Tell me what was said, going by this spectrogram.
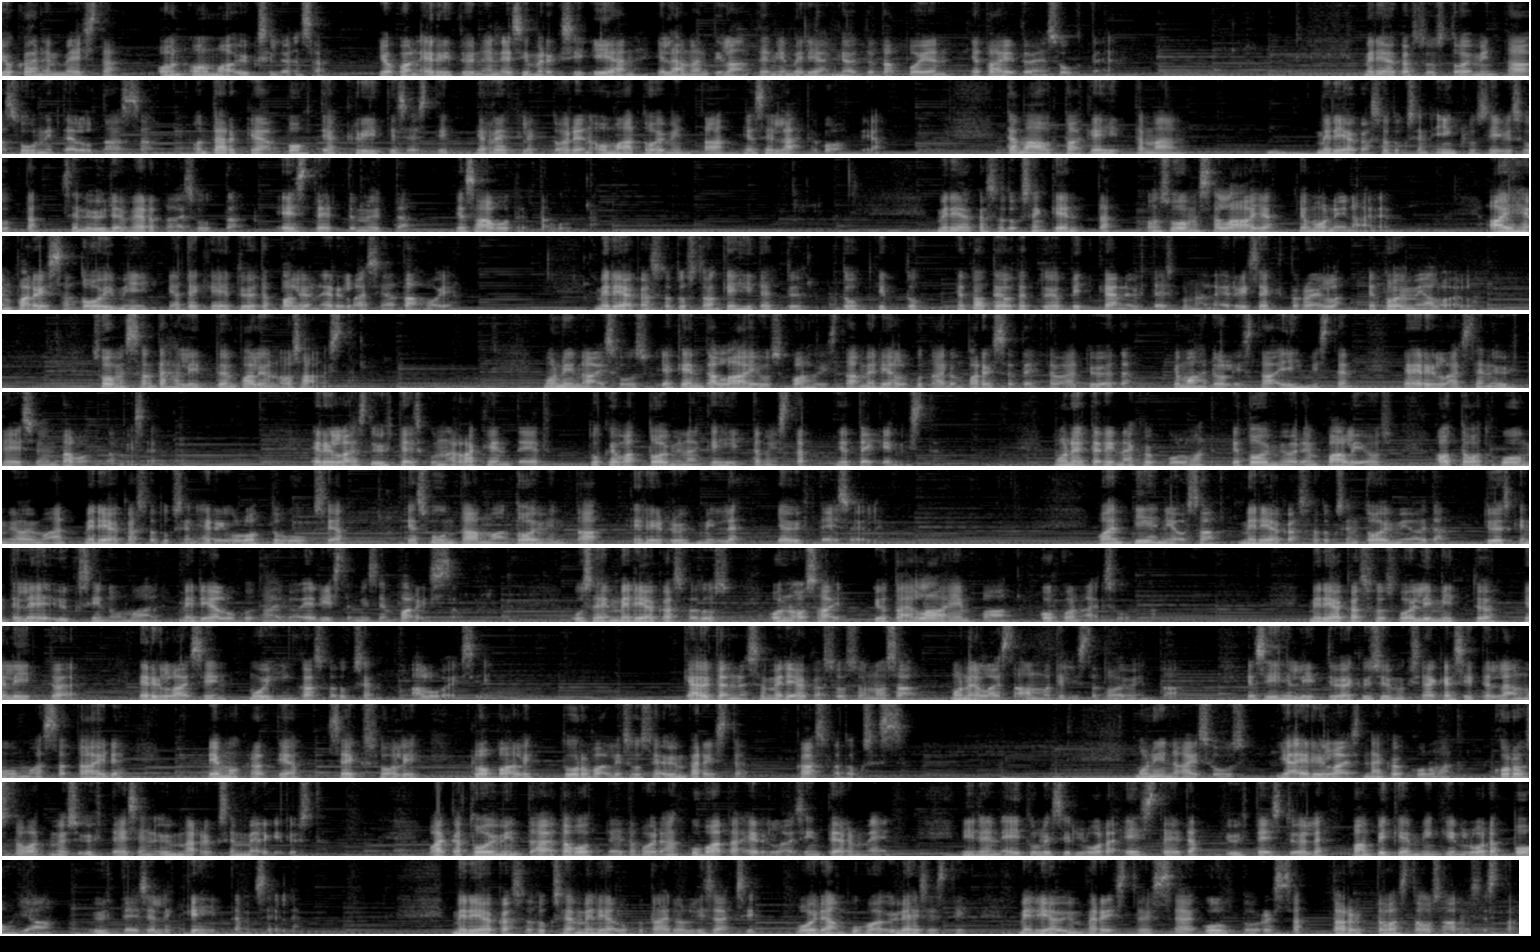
Jokainen meistä on oma yksilönsä, joka on erityinen esimerkiksi iän, elämäntilanteen ja median käyttötapojen ja taitojen suhteen. Mediakasvustoimintaa suunniteltaessa on tärkeää pohtia kriittisesti ja reflektoiden omaa toimintaa ja sen lähtökohtia. Tämä auttaa kehittämään mediakasvatuksen inklusiivisuutta, sen yhdenvertaisuutta, esteettömyyttä ja saavutettavuutta. Mediakasvatuksen kenttä on Suomessa laaja ja moninainen. Aiheen parissa toimii ja tekee työtä paljon erilaisia tahoja. Mediakasvatusta on kehitetty, tutkittu ja toteutettu jo pitkään yhteiskunnan eri sektoreilla ja toimialoilla. Suomessa on tähän liittyen paljon osaamista. Moninaisuus ja kentän laajuus vahvistaa medialukutaidon parissa tehtävää työtä ja mahdollistaa ihmisten ja erilaisten yhteisöjen tavoittamisen. Erilaiset yhteiskunnan rakenteet tukevat toiminnan kehittämistä ja tekemistä. Monet eri näkökulmat ja toimijoiden paljous auttavat huomioimaan mediakasvatuksen eri ulottuvuuksia ja suuntaamaan toimintaa eri ryhmille ja yhteisöille. Vain pieni osa mediakasvatuksen toimijoita työskentelee yksin omaan medialukutaidon edistämisen parissa. Usein mediakasvatus on osa jotain laajempaa kokonaisuutta. Mediakasvatus voi limittyä ja liittyä erilaisiin muihin kasvatuksen alueisiin. Käytännössä mediakasvatus on osa monenlaista ammatillista toimintaa, ja siihen liittyviä kysymyksiä käsitellään muun muassa taide, demokratia, seksuaali, globaali turvallisuus ja ympäristö kasvatuksessa. Moninaisuus ja erilaiset näkökulmat korostavat myös yhteisen ymmärryksen merkitystä. Vaikka toimintaa ja tavoitteita voidaan kuvata erilaisiin termein, niiden ei tulisi luoda esteitä yhteistyölle, vaan pikemminkin luoda pohjaa yhteiselle kehittämiselle. Mediakasvatuksen ja medialukutaidon lisäksi voidaan puhua yleisesti mediaympäristöissä ja kulttuurissa tarvittavasta osaamisesta,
